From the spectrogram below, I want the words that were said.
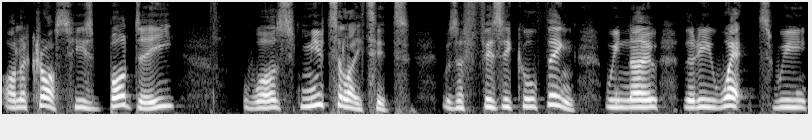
on a cross. His body was mutilated. Was a physical thing. We know that he wept. We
